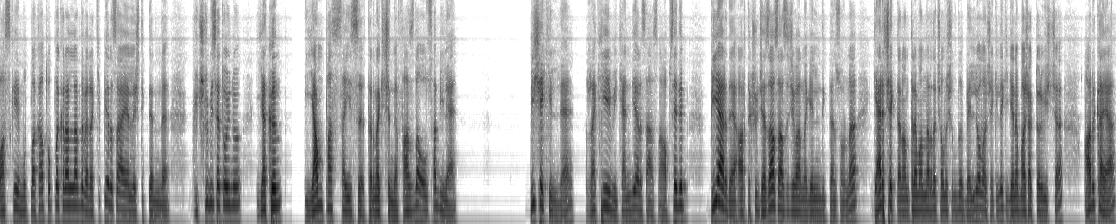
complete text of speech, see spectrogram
Baskıyı mutlaka topla kırarlardı ve rakip yarı sahaya yerleştiklerinde güçlü bir set oyunu, yakın, yan pas sayısı tırnak içinde fazla olsa bile bir şekilde rakibi kendi yarı sahasına hapsedip bir yerde artık şu ceza sahası civarına gelindikten sonra gerçekten antrenmanlarda çalışıldığı belli olan şekilde ki gene baş aktörü Vişça arkaya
